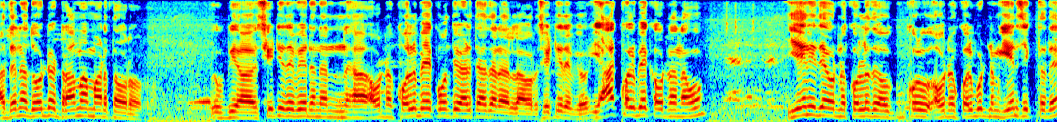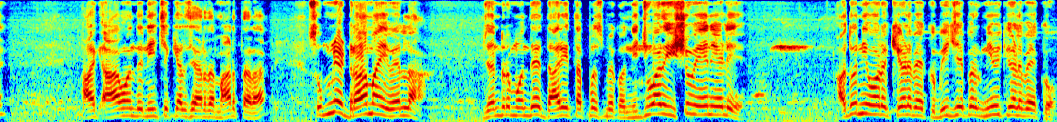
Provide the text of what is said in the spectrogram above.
ಅದನ್ನು ದೊಡ್ಡ ಡ್ರಾಮಾ ಮಾಡ್ತಾವ್ರು ಅವರು. ಸಿ ಟಿ ನನ್ನ ಅವ್ರನ್ನ ಕೊಲ್ಲಬೇಕು ಅಂತ ಹೇಳ್ತಾ ಇದ್ದಾರಲ್ಲ ಅವರು ಸಿ ಟಿ ರವಿ ಅವ್ರು. ಯಾಕೆ ಕೊಲ್ಲಬೇಕು ಅವ್ರನ್ನ ನಾವು? ಏನಿದೆ ಅವ್ರನ್ನ ಕೊಲ್ಲೋದು ಕೊಲ್- ಅವ್ರನ್ನ ಕೊಲ್ಬಿಟ್ಟು ನಮ್ಗೆ ಏನು ಸಿಗ್ತದೆ? ಆ ಒಂದು ನೀಚ ಕೆಲಸ ಯಾರ್ದ ಮಾಡ್ತಾರ? ಸುಮ್ಮನೆ ಡ್ರಾಮಾ ಇವೆಲ್ಲ. ಜನರ ಮುಂದೆ ದಾರಿ ತಪ್ಪಿಸ್ಬೇಕು. ನಿಜವಾದ ಇಶ್ಯೂ ಏನು ಹೇಳಿ? ಅದು ನೀವು ಅವ್ರಿಗೆ ಕೇಳಬೇಕು. ಬಿ ಜೆ ಪಿಯವ್ರಿಗೆ ನೀವು ಕೇಳಬೇಕು.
